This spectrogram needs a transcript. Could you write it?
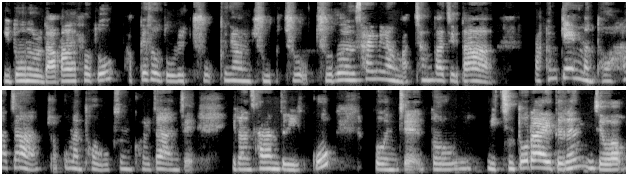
이 돈으로 나가서도 밖에서도 우리 죽, 그냥 죽, 죽, 죽은 삶이랑 마찬가지다. 딱한 게임만 더 하자. 조금만 더 목숨 걸자. 이제 이런 사람들이 있고 또 이제 또 미친 또라이들은 이제 와-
